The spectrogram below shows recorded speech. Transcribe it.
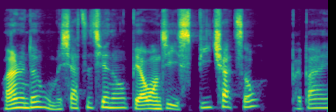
晚安，伦敦，我们下次见哦！不要忘记 Speed Chat 哦，拜拜。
